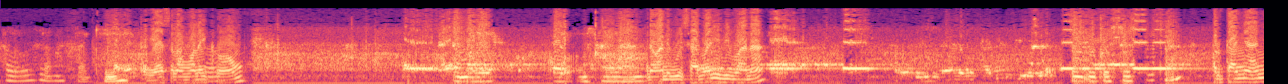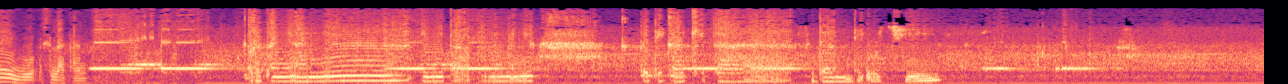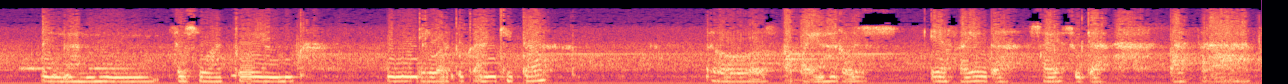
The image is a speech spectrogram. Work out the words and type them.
Halo, selamat pagi. Ya, Assalamualaikum. Assalamualaikum. Waalaikumsalam. Dengan Ibu siapa di mana? Ibu Susi, Pak. Pertanyaannya Ibu, silakan. Pertanyaannya ini Pak, apa namanya? Ketika kita sedang diuji dengan sesuatu yang memang di luar dugaan kita terus apa yang harus ya saya udah saya sudah pasrah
